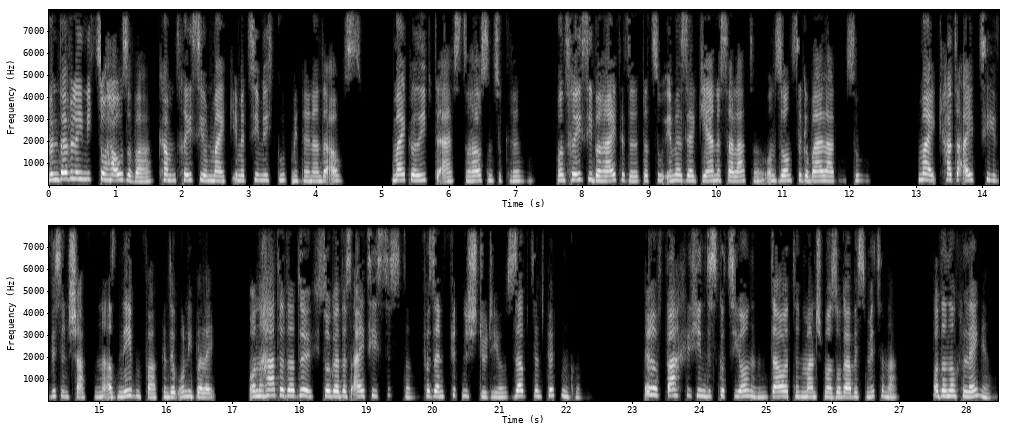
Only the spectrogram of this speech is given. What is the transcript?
Wenn Beverly nicht zu Hause war, kamen Tracy und Mike immer ziemlich gut miteinander aus. Michael liebte es, draußen zu grillen, und Tracy bereitete dazu immer sehr gerne Salate und sonstige Beilagen zu. Mike hatte IT-Wissenschaften als Nebenfach in der Uni belegt und hatte dadurch sogar das IT-System für sein Fitnessstudio selbst entwickeln können. Ihre fachlichen Diskussionen dauerten manchmal sogar bis Mitternacht oder noch länger.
